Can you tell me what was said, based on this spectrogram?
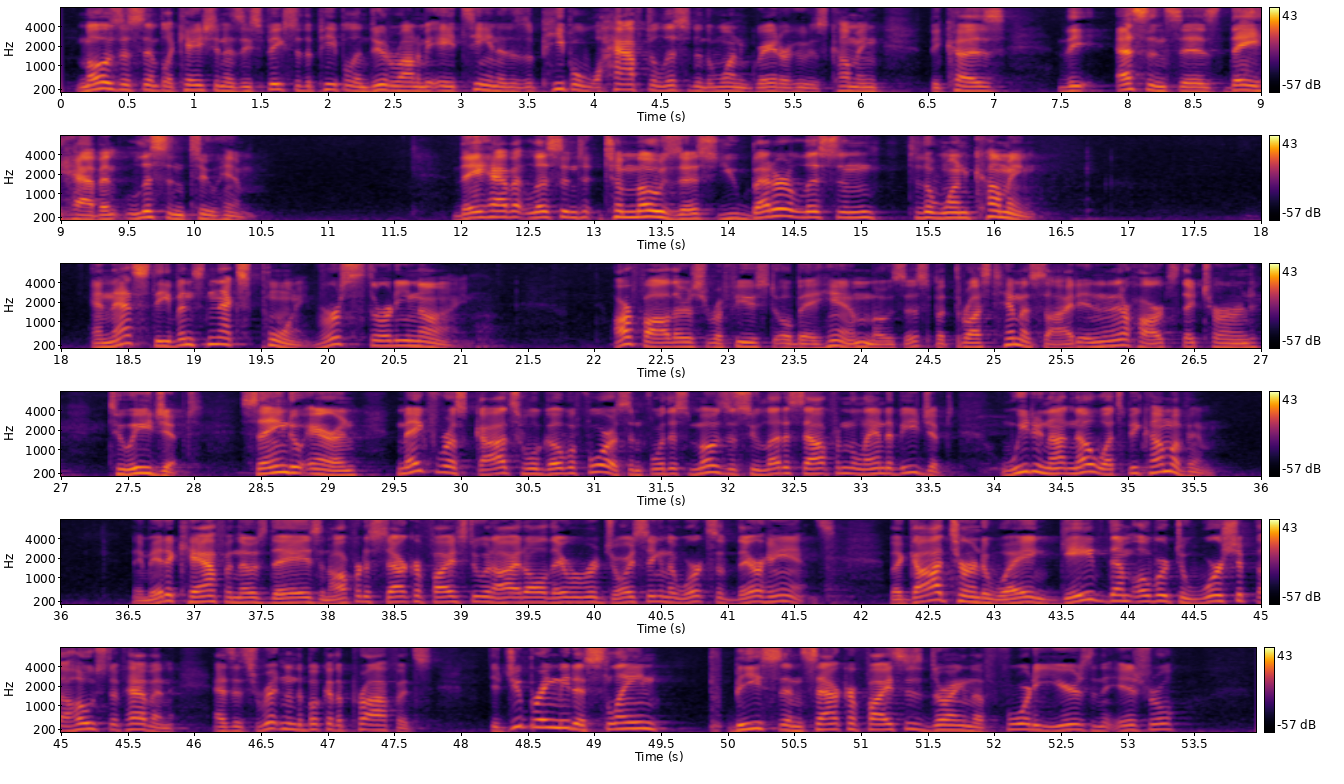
Moses' implication as he speaks to the people in Deuteronomy 18 is the people will have to listen to the one greater who is coming because the essence is they haven't listened to him. They haven't listened to Moses. You better listen to the one coming. And that's Stephen's next point. Verse 39. Our fathers refused to obey him, Moses, but thrust him aside, and in their hearts they turned to Egypt, saying to Aaron, Make for us gods who will go before us, and for this Moses who led us out from the land of Egypt. We do not know what's become of him. They made a calf in those days and offered a sacrifice to an idol. They were rejoicing in the works of their hands. But God turned away and gave them over to worship the host of heaven, as it's written in the book of the prophets. Did you bring me to slain beasts and sacrifices during the forty years in the Israel,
